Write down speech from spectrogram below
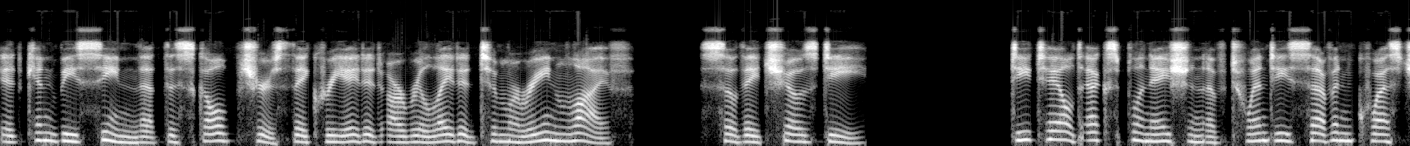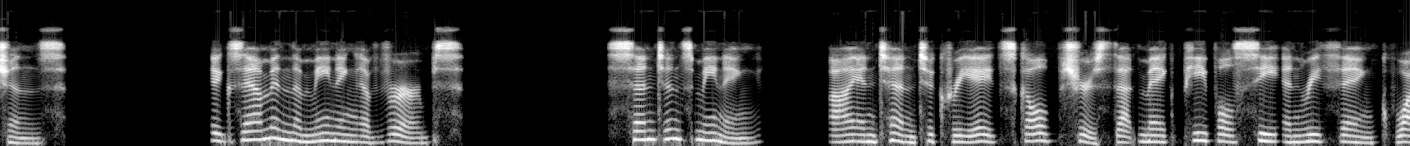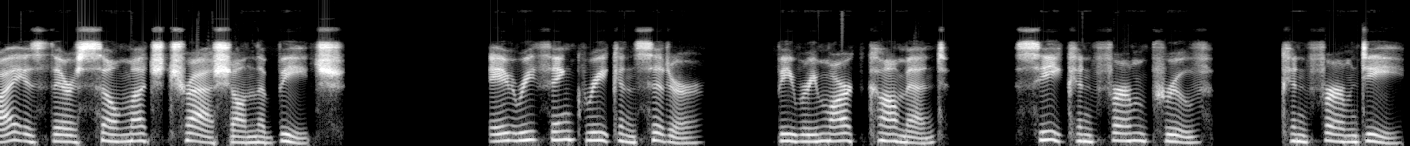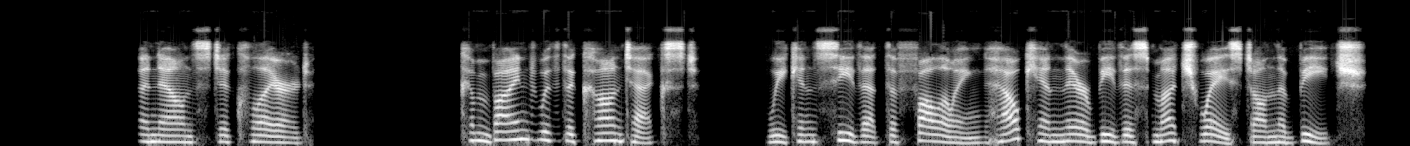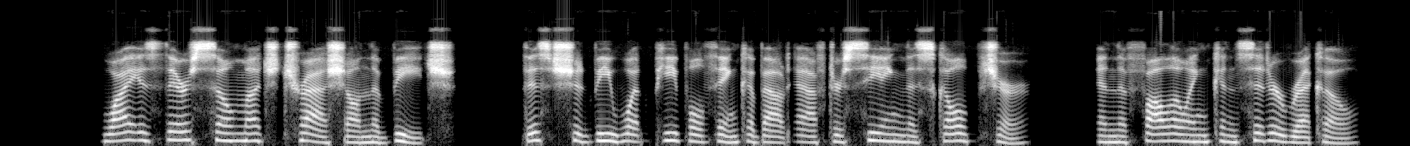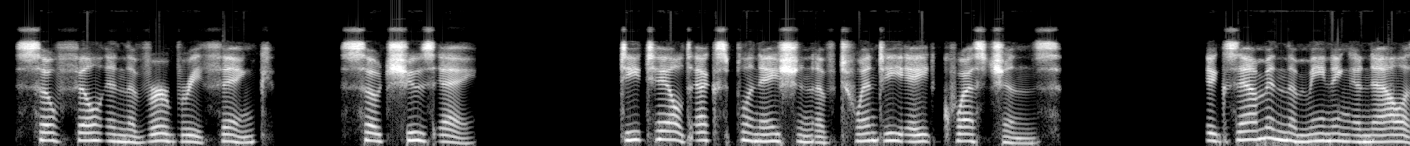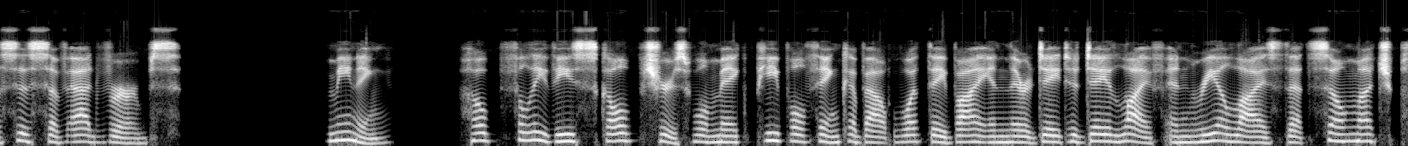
It can be seen that the sculptures they created are related to marine life, so they chose D. Detailed explanation of 27 questions. Examine the meaning of verbs. Sentence meaning I intend to create sculptures that make people see and rethink why is there so much trash on the beach. A. Rethink reconsider. B. Remark comment. C. Confirm prove. Confirm D. Announce declared. Combined with the context, we can see that the following How can there be this much waste on the beach? Why is there so much trash on the beach? This should be what people think about after seeing the sculpture. And the following consider reco. So fill in the verb rethink. So choose A. Detailed explanation of 28 questions. Examine the meaning analysis of adverbs. Meaning Hopefully these sculptures will make people think about what they buy in their day-to-day life and realize that so much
